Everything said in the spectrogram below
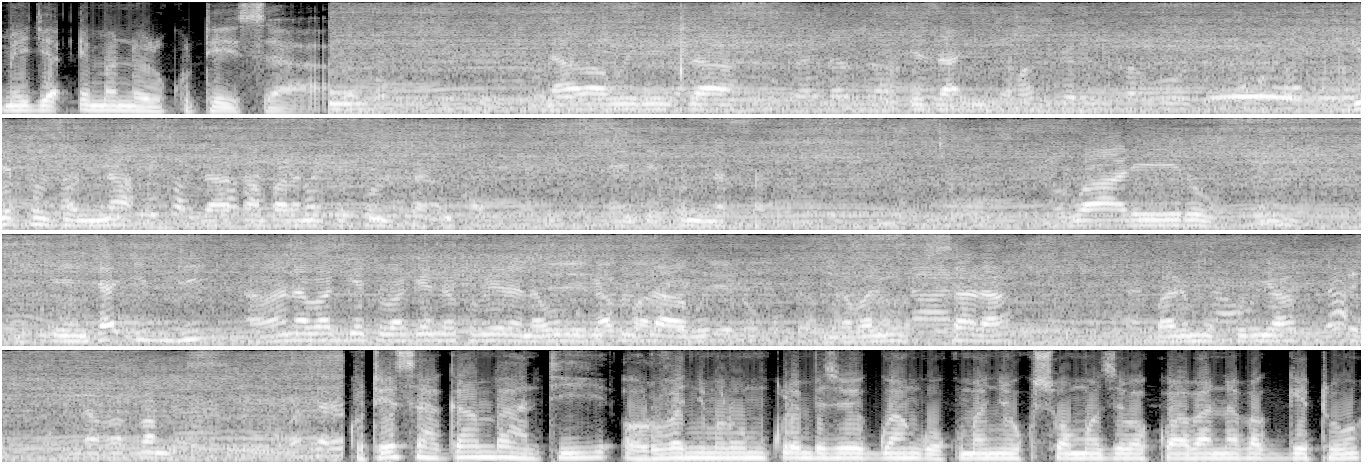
meja emmanuel kuteesa n'abaweereza ente za geto zonna za kampala metropolitan ente kumi nassatu olwaleero. Enkya iddi abaana ba geto bagenda kubeera nabo mu geto zaabwe nga bali mu kusala bali mu kulya nga bava mu kisiibo kuteesa agamba nti oluvannyuma lw'omukulembeze w'eggwanga okumanya okusoomoozebwa kw'abaana ba geto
